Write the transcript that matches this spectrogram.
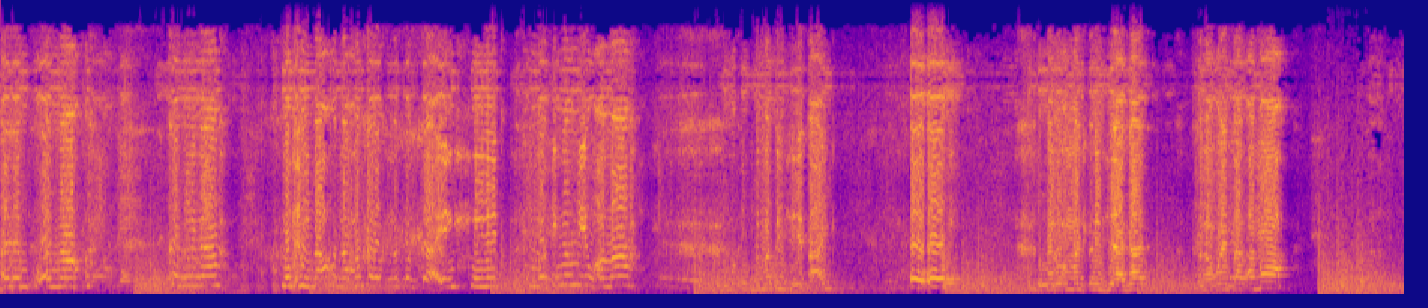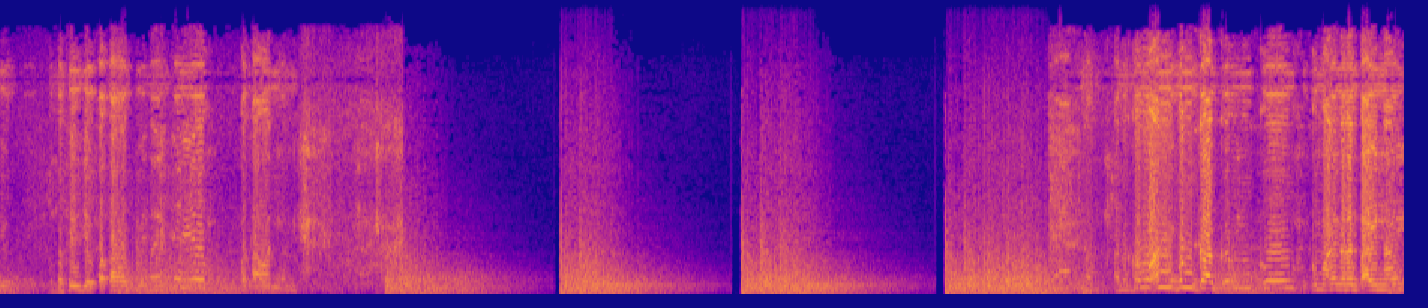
Alam ko anak, kanina, naghanda ako ng masarap na pagkain. Ngunit, dumating ang iyong ama. Dumating, si Itay? Oo, Pero umalis rin siya agad. Anong kwentang ama? Basilio, patawad ko na Silyo. Patawad na. Ano ano bang gagawin ko? Kumain na lang tayo, Nay.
